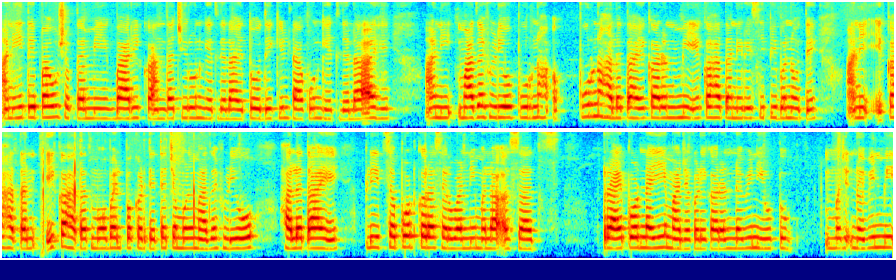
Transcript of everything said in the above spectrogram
आणि ते पाहू शकता मी एक बारीक कांदा चिरून घेतलेला आहे. तो देखील टाकून घेतलेला आहे. आणि माझा व्हिडिओ पूर्ण पूर्ण हालत आहे कारण मी एका हाताने रेसिपी बनवते आणि एका हाताने एका हातात मोबाईल पकडते. त्याच्यामुळे माझा व्हिडिओ हालत आहे. प्लीज सपोर्ट करा सर्वांनी. मला असाच ट्रायपॉड नाही आहे माझ्याकडे कारण नवीन यूट्यूब म्हणजे नवीन मी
